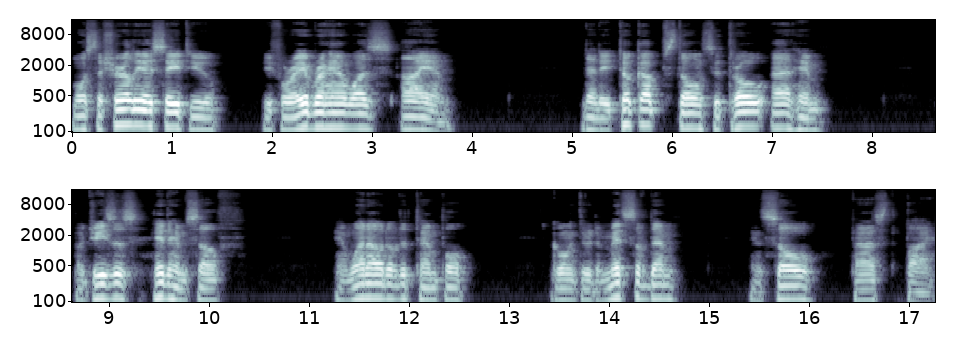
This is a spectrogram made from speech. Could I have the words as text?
Most assuredly I say to you, Before Abraham was, I am. Then they took up stones to throw at him. But Jesus hid himself and went out of the temple, going through the midst of them, and so passed by.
